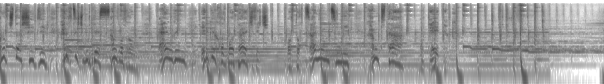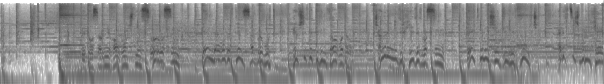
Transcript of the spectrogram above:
оновчтой шийдлийг харилцагч бүртээ санал болгон байнгын эргэх холбоотой ажиллаж урт хугацааны үнцнийг хамтдаа бүтээдэг. Бид улс орныхон хөгжлийн суурь болсон дэм байгуулалтын салбар бүрт дэвшилтэй технологи болон чанарын илэрхийлэл болсон бүтээгдэхүүний шийдлийг эрхүүлж харилцагч бүрийнхээ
